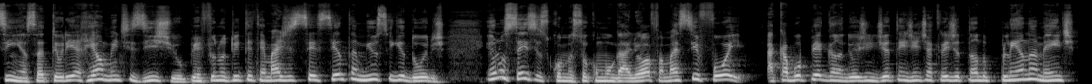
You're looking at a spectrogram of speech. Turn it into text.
Sim, essa teoria realmente existe. O perfil no Twitter tem mais de 60 mil seguidores. Eu não sei se isso começou como galhofa, mas se foi, acabou pegando. E hoje em dia tem gente acreditando plenamente.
